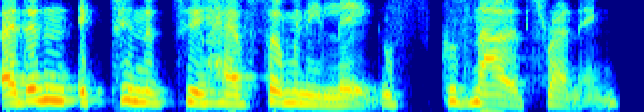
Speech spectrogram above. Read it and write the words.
I didn't intend it to have so many legs because now it's running.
